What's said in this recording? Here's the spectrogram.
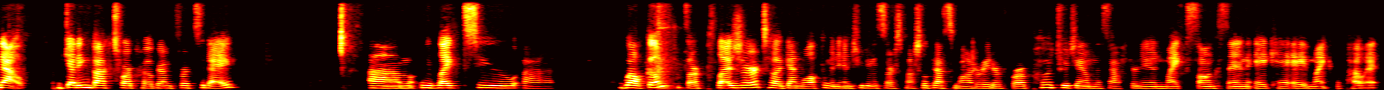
Now, getting back to our program for today, um, we'd like to uh, welcome, it's our pleasure to again welcome and introduce our special guest moderator for our poetry jam this afternoon, Mike Sonksen, AKA Mike the Poet.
